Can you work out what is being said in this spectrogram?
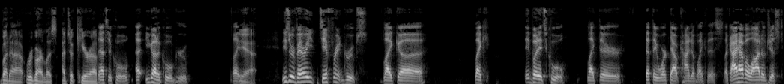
but uh, regardless, I took Qi'ra. that's a cool. Uh, you got a cool group. Like yeah, these are very different groups. Like uh, like, it- but it's cool. Like they're that they worked out kind of like this. Like I have a lot of just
